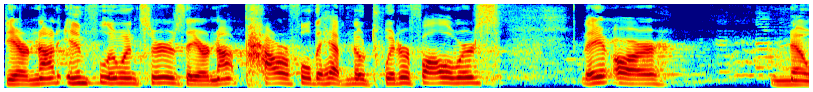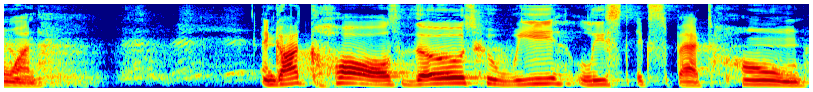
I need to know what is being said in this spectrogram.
They are not influencers, they are not powerful, they have no Twitter followers. They are no one. And God calls those who we least expect home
